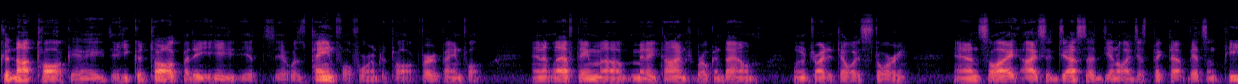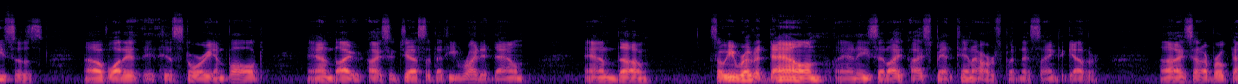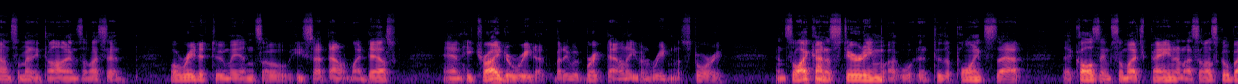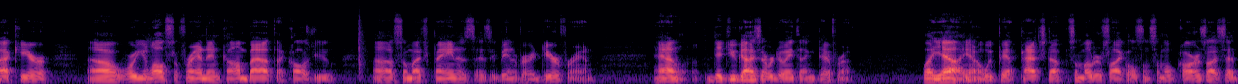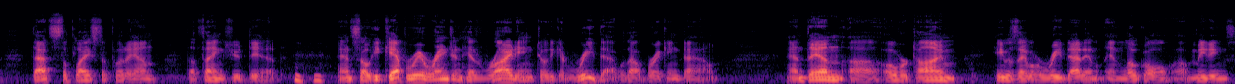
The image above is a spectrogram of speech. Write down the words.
could not talk. He, he could talk, but he, he it, it was painful for him to talk, very painful. And it left him uh, many times broken down when we tried to tell his story. And so I, I suggested, you know, I just picked up bits and pieces of what it, it, his story involved. And I, I suggested that he write it down and um, so he wrote it down, and he said, I, I spent 10 hours putting this thing together. Uh, he said, I broke down so many times, and I said, Well, read it to me. And so he sat down at my desk and he tried to read it, but he would break down even reading the story. And so I kind of steered him uh, to the points that, that caused him so much pain. And I said, Let's go back here uh, where you lost a friend in combat that caused you uh, so much pain as, as he being a very dear friend. And did you guys ever do anything different? Well, yeah, you know, we patched up some motorcycles and some old cars. I said, that's the place to put in the things you did. Mm-hmm. And so he kept rearranging his writing till he could read that without breaking down. And then uh, over time, he was able to read that in, in local uh, meetings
